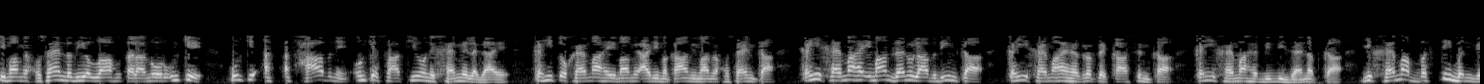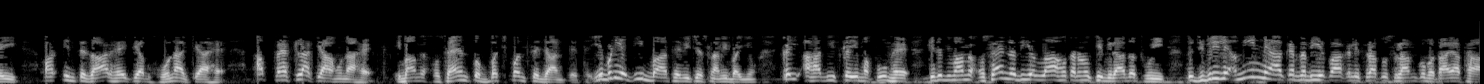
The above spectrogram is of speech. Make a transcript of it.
امام حسین رضی اللہ تعالیٰ اور ان کے ان کے اصحاب نے، ان کے ساتھیوں نے خیمے لگائے۔ کہیں تو خیمہ ہے امام علی مقام، امام حسین کا، کہیں خیمہ ہے امام زین العابدین کا کہیں خیمہ ہے حضرت قاسم کا، کہیں خیمہ ہے بی بی زینب کا۔ یہ خیمہ بستی بن گئی اور انتظار ہے کہ اب ہونا کیا ہے۔ اب فیصلہ کیا ہونا ہے؟ امام حسین تو بچپن سے جانتے تھے۔ یہ بڑی عجیب بات ہے ویچ اسلامی بھائیوں۔ کئی احادیث کا یہ مفہوم ہے کہ جب امام حسین رضی اللہ تعالیٰ کی ولادت ہوئی تو جبریل امین نے آ کر نبی پاک علیہ السلاط اسلام کو بتایا تھا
